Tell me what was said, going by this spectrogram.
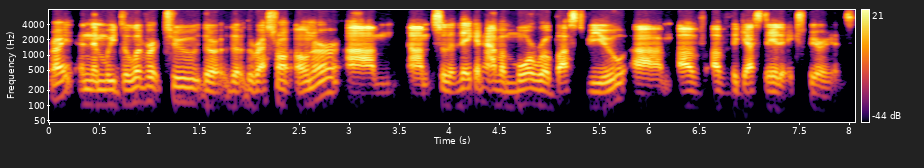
right? And then we deliver it to the the, the restaurant owner um, um, so that they can have a more robust view um, of of the guest data experience.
